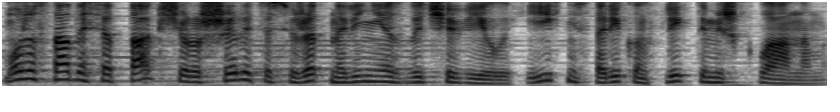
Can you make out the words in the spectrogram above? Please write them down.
Може статися так, що розшириться сюжетна лінія здичавілих і їхні старі конфлікти між кланами.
